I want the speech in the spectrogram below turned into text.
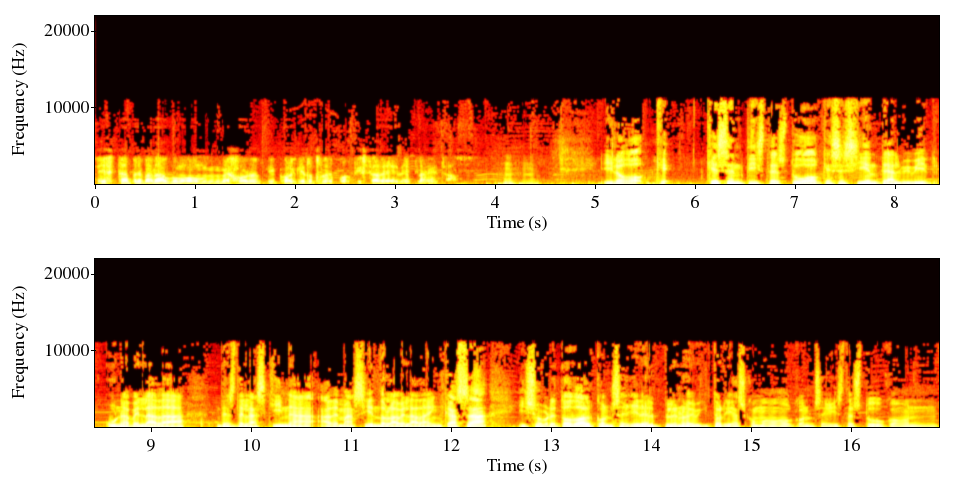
está preparado como mejor que cualquier otro deportista de- del planeta. Y luego, ¿qué, ¿qué sentiste tú o qué se siente al vivir una velada desde la esquina, además siendo la velada en casa y sobre todo al conseguir el pleno de victorias como conseguiste tú con,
